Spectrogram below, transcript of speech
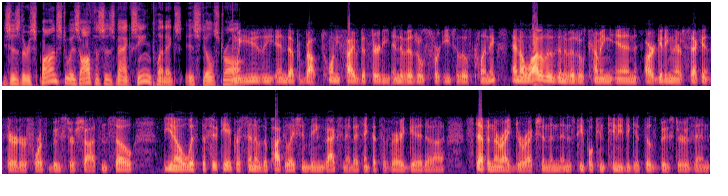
He says the response to his office's vaccine clinics is still strong. We usually end up about 25 to 30 individuals for each of those clinics. And a lot of those individuals coming in are getting their second, third, or fourth booster shots. And so you know, with the 58% of the population being vaccinated, I think that's a very good uh, step in the right direction. And, and, as people continue to get those boosters and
